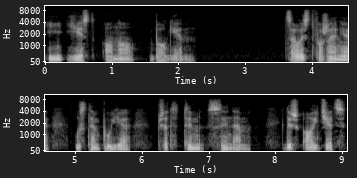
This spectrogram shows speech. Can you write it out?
i jest ono Bogiem. Całe stworzenie ustępuje przed tym Synem, gdyż Ojciec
